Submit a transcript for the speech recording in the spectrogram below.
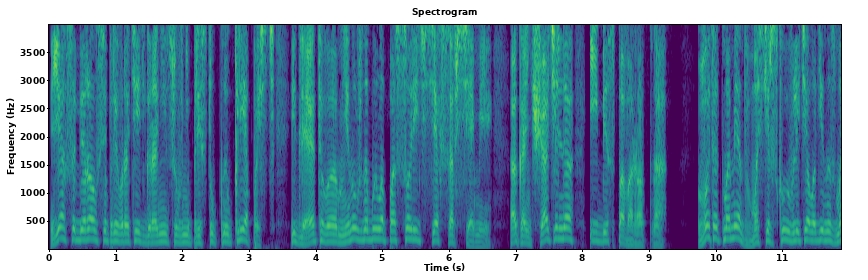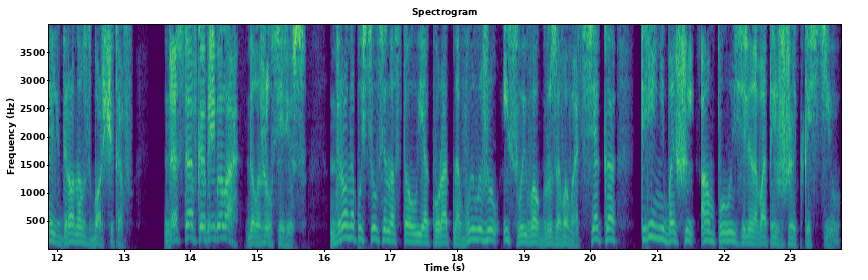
Я собирался превратить границу в неприступную крепость, и для этого мне нужно было поссорить всех со всеми, окончательно и бесповоротно. В этот момент в мастерскую влетел один из моих дронов-сборщиков. «Доставка прибыла», — доложил Сириус. Дрон опустился на стол и аккуратно выложил из своего грузового отсека три небольшие ампулы зеленоватой жидкостью.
